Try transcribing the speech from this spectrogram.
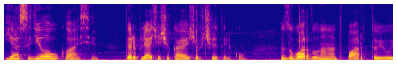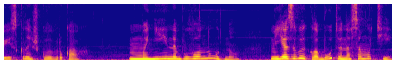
я сиділа у класі, терпляче чекаючи вчительку, згорблена над партою і з книжкою в руках. Мені не було нудно, я звикла бути на самоті.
